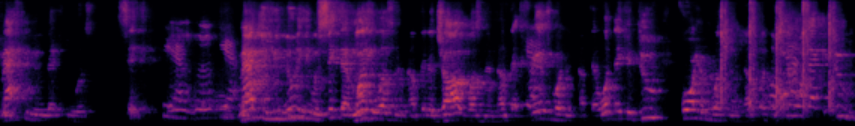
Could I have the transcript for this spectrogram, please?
Matthew knew that he was sick. Yeah. Mm-hmm. yeah. Matthew, he knew that he was sick, that money wasn't enough, that a job wasn't enough, that yeah. friends weren't enough, that what they could do for him wasn't enough. But the only one that could do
